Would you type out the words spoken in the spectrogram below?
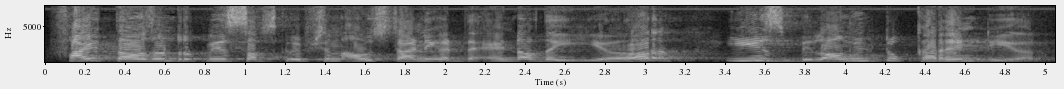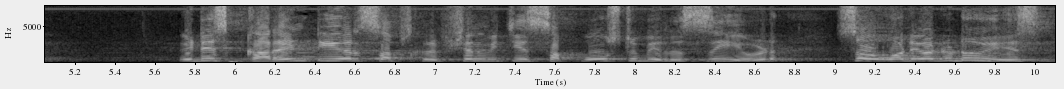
5000 rupees subscription outstanding at the end of the year is belonging to current year. It is current year subscription which is supposed to be received. So what you have to do is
